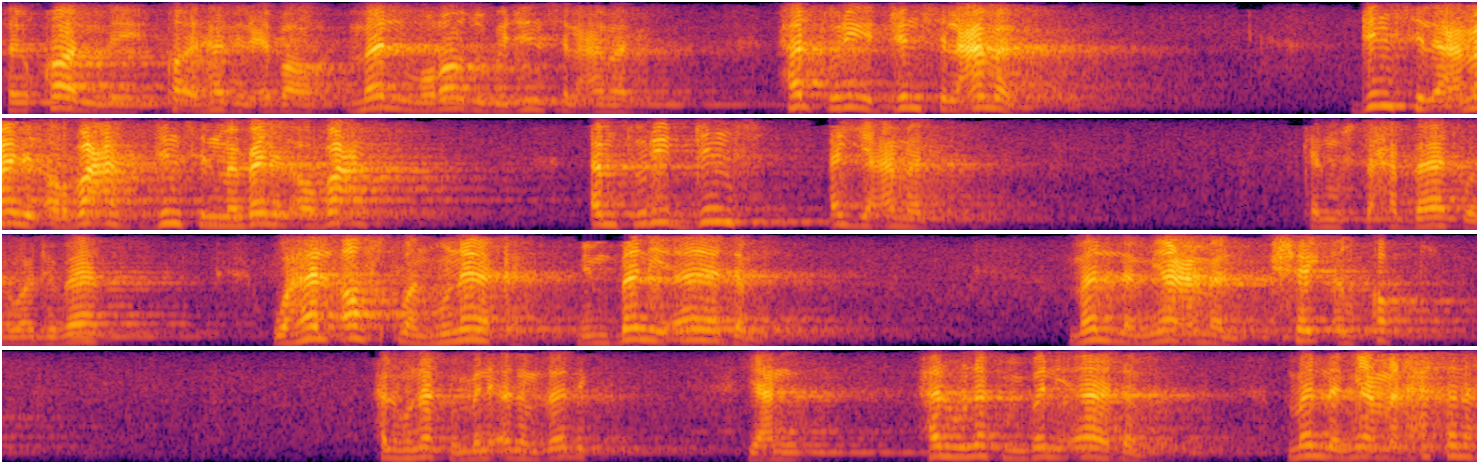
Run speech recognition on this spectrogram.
فيقال لقائل هذه العبارة ما المراد بجنس العمل؟ هل تريد جنس العمل؟ جنس الأعمال الأربعة؟ جنس المباني الأربعة؟ أم تريد جنس أي عمل؟ كالمستحبات والواجبات. وهل أصلا هناك من بني آدم من لم يعمل شيئا قط؟ هل هناك من بني آدم ذلك؟ يعني هل هناك من بني آدم من لم يعمل حسنة؟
